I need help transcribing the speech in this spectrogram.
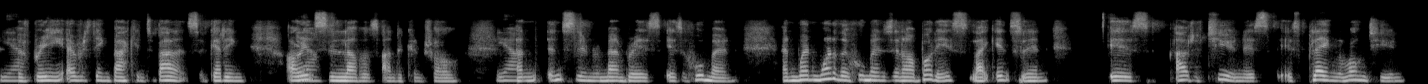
yeah. of bringing everything back into balance, of getting our yeah. insulin levels under control. Yeah. And insulin, remember, is, is a hormone. And when one of the hormones in our bodies, like insulin, is out of tune, is is playing the wrong tune,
